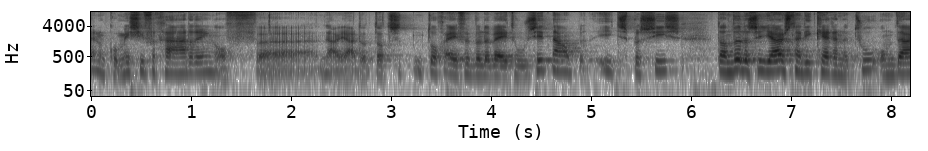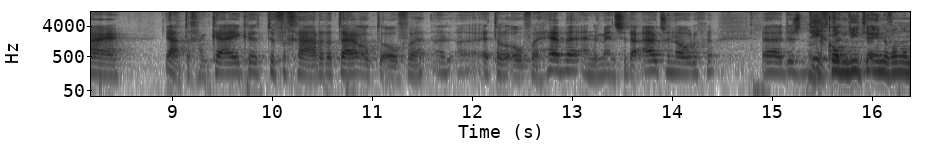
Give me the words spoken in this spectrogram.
een commissievergadering of nou ja, dat, dat ze toch even willen weten hoe zit nou iets precies. Dan willen ze juist naar die kernen toe om daar ja, te gaan kijken, te vergaderen, daar ook te over, het erover hebben en de mensen daar uit te nodigen. Uh, dus er komt niet een of ander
